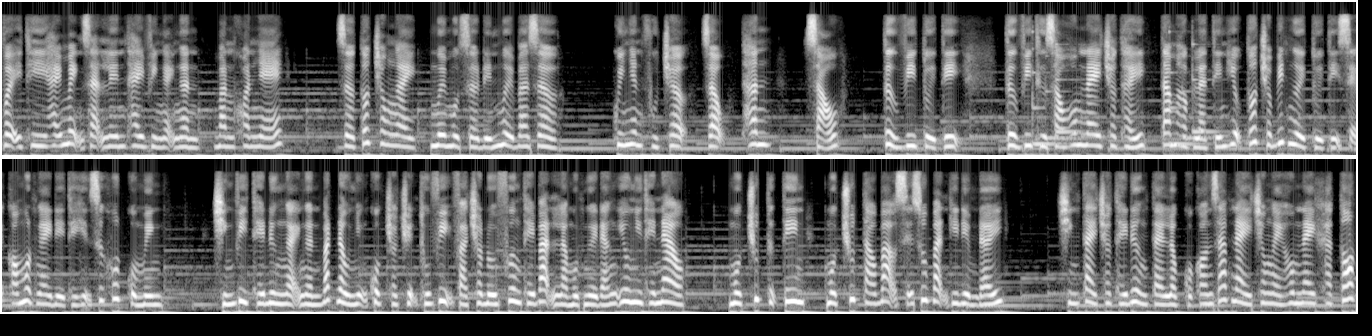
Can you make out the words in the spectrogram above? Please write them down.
Vậy thì hãy mạnh dạn lên thay vì ngại ngần, băn khoăn nhé. Giờ tốt trong ngày, 11 giờ đến 13 giờ. Quý nhân phù trợ, Dậu, Thân. 6. Tử vi tuổi Tỵ. Tử vi thứ sáu hôm nay cho thấy, tam hợp là tín hiệu tốt cho biết người tuổi Tỵ sẽ có một ngày để thể hiện sức hút của mình. Chính vì thế đừng ngại ngần bắt đầu những cuộc trò chuyện thú vị và cho đối phương thấy bạn là một người đáng yêu như thế nào. Một chút tự tin, một chút táo bạo sẽ giúp bạn ghi điểm đấy. Chính tài cho thấy đường tài lộc của con giáp này trong ngày hôm nay khá tốt,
